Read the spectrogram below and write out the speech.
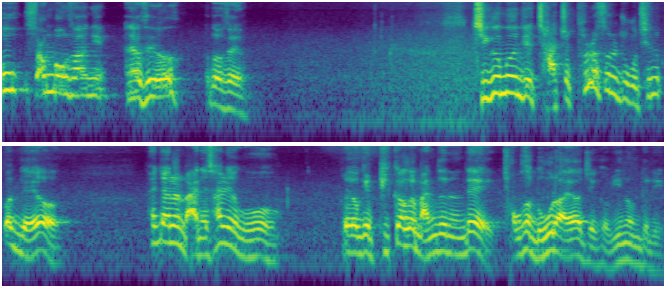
오, 쌍봉사님, 안녕하세요. 어서오세요. 지금은 이제 좌측 플러스를 주고 치는 건데요. 회전을 많이 살리고, 여기 빗각을 만드는데, 저기서 놀아요, 지금, 이놈들이.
